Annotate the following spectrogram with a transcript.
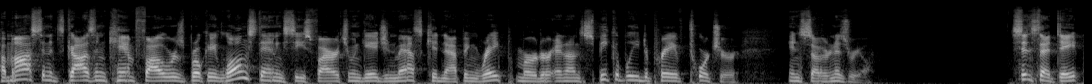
Hamas and its Gazan camp followers broke a long standing ceasefire to engage in mass kidnapping, rape, murder, and unspeakably depraved torture in southern Israel. Since that date,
